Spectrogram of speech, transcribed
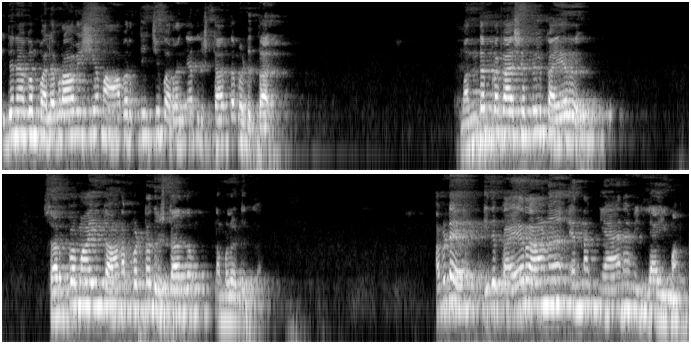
ഇതിനകം പല പ്രാവശ്യം ആവർത്തിച്ച് പറഞ്ഞ ദൃഷ്ടാന്തമെടുത്താൽ മന്ദപ്രകാശത്തിൽ കയറ് സർപ്പമായി കാണപ്പെട്ട ദൃഷ്ടാന്തം നമ്മൾ എടുക്കുക. അവിടെ ഇത് കയറാണ് എന്ന ജ്ഞാനമില്ലായ്മ.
